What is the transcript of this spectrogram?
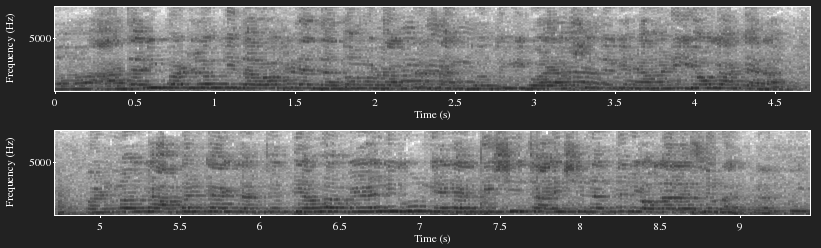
आजारी पडलो की दवाखान्यात जातो मग डॉक्टर सांगतो तुम्ही गोळ्या औषधं घ्या आणि योगा करा. पण मग आपण काय करतो तेव्हा वेळ निघून गेल्या तीसशे चाळीशी नंतर योगाला सुरुवात करतो.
